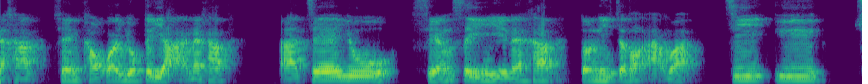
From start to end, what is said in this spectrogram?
นะครับ เช่นเขาก็ยกตัวอย่างนะครับ อ่า j u เสียง4นะครับ ตัวนี้จะต้องอ่านว่า g u g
